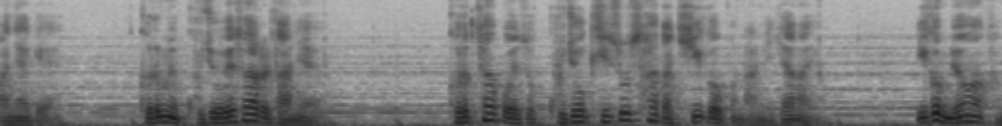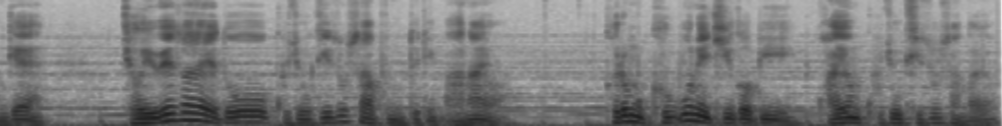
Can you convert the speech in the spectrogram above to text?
만약에. 그러면 구조회사를 다녀요. 그렇다고 해서 구조기술사가 직업은 아니잖아요. 이건 명확한 게 저희 회사에도 구조기술사 분들이 많아요. 그러면 그분의 직업이 과연 구조기술사인가요?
